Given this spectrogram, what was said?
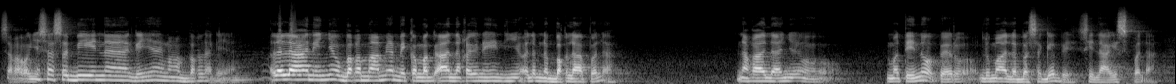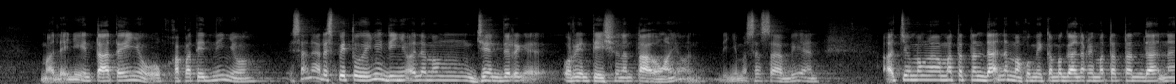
Saka huwag niyo sasabihin na ganyan, mga bakla, ganyan. Alalahanin niyo, baka mamaya may kamag-anak kayo na hindi niyo alam na bakla pala. Nakala niyo matino pero lumalabas sa gabi, si Lais pala. Malay niyo yung tatay niyo o kapatid ninyo, eh sana respetuhin niyo, hindi niyo alam ang gender orientation ng tao ngayon. Hindi niyo masasabi yan. At yung mga matatanda naman, kung may kamag-anak kayo matatanda na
